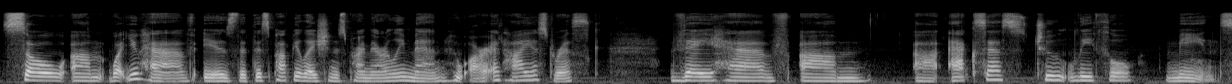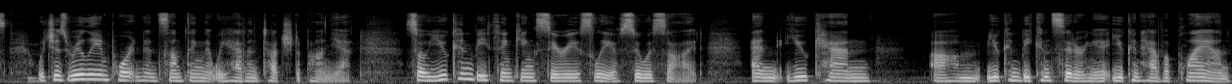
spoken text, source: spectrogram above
So, um, what you have is that this population is primarily men who are at highest risk. They have um, uh, access to lethal means, which is really important and something that we haven't touched upon yet. So, you can be thinking seriously of suicide, and you can um, you can be considering it, you can have a plan,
